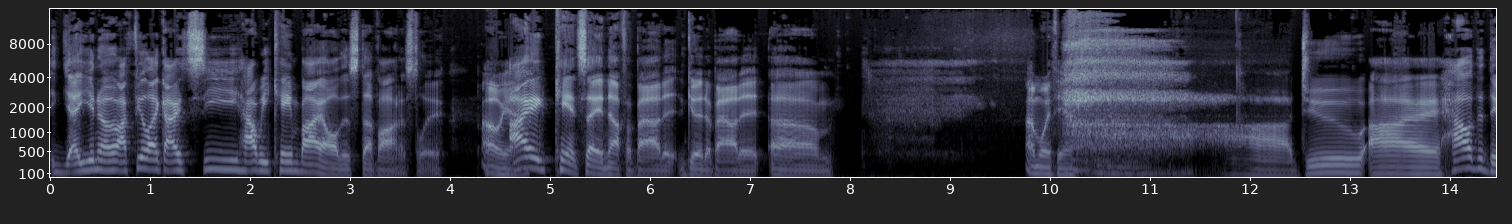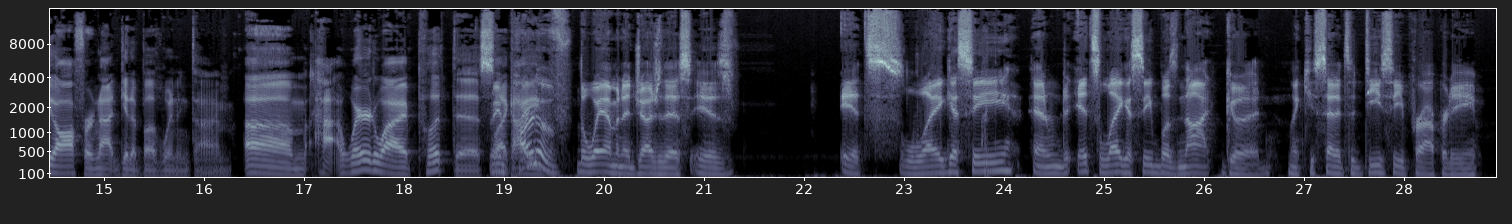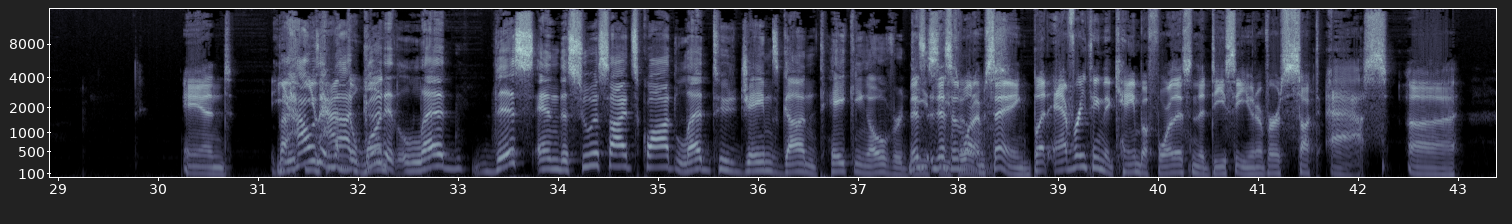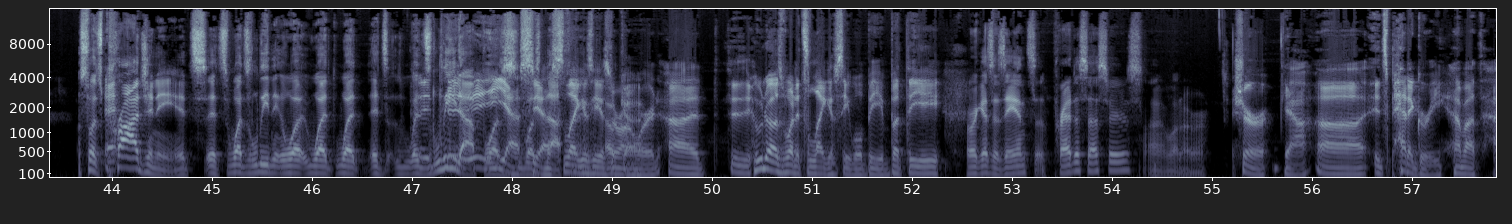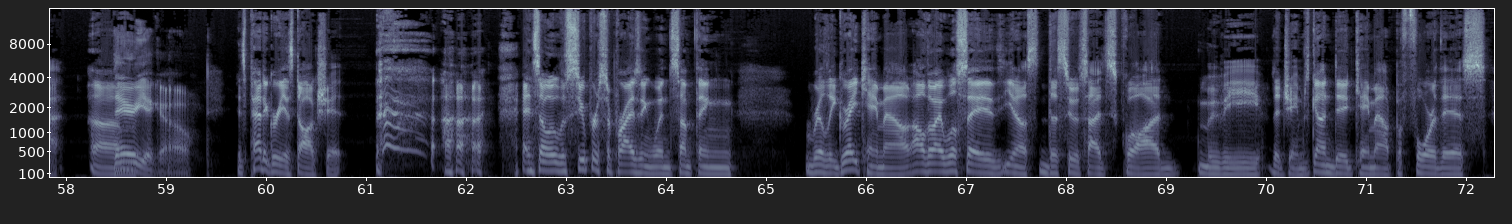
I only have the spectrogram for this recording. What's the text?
yeah, you know, I feel like I see how he came by all this stuff honestly. Oh yeah. I can't say enough about it, good about it. Um I'm with you. uh, do I how did the offer not get above winning time? Um how, where do I put this? I mean, like part I of the way I'm going to judge this is its legacy, and its legacy was not good. Like you said, it's a DC property, and But you, how is it not good? one- It led this and the Suicide Squad led to James Gunn taking over DC. This, this is what I'm saying. But everything that came before this in the DC universe sucked ass. Uh, So it's progeny. It's it's what's leading. What what what it's what's lead up was yes, was yes. nothing. Legacy is the wrong word. Uh, who knows what its legacy will be? But the Or I guess his ants predecessors. Uh, whatever. sure, yeah. Uh, its pedigree. How about that? Um, there you go. its pedigree is dog shit. uh, and so it was super surprising when something really great came out. Although I will say, you know, the Suicide Squad movie that James Gunn did came out before this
